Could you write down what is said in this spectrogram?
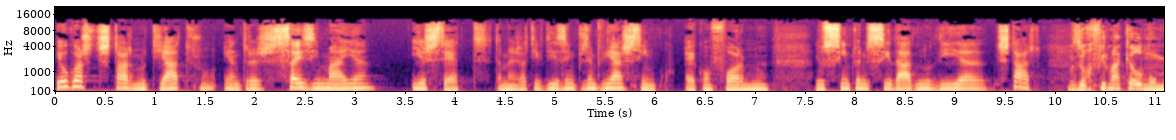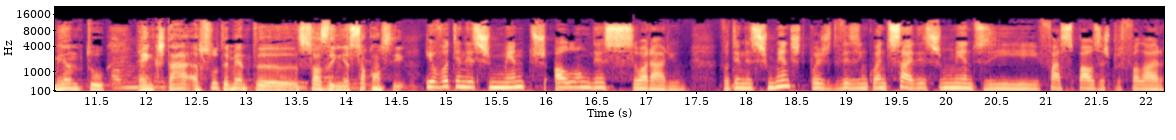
Eu gosto de estar no teatro entre as seis e meia e as sete. Também já tive dias em que, por exemplo, via às cinco. É conforme eu sinto a necessidade no dia de estar. Mas eu refiro-me àquele momento, momento em que está absolutamente sozinha, sozinha, só consigo. Eu vou tendo esses momentos ao longo desse horário. Vou tendo esses momentos, depois de vez em quando saio desses momentos e faço pausas para falar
